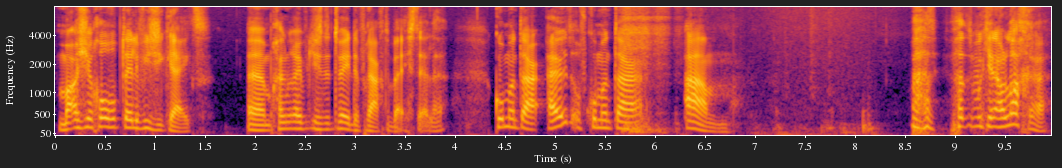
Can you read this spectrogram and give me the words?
Maar als je golf op televisie kijkt, ehm, ga ik nog eventjes de tweede vraag erbij stellen. Commentaar uit of commentaar aan? Wat, wat moet je nou lachen?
